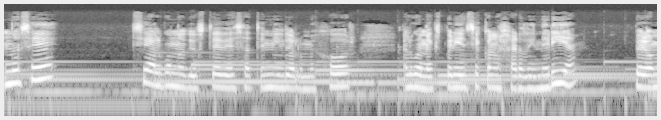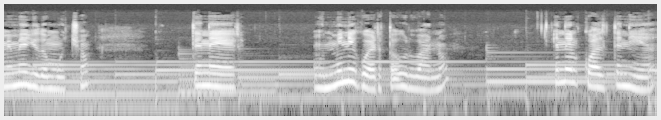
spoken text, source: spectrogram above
No sé si alguno de ustedes ha tenido a lo mejor alguna experiencia con la jardinería, pero a mí me ayudó mucho tener un mini huerto urbano en el cual tenía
